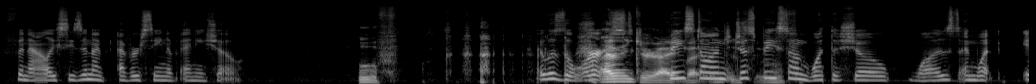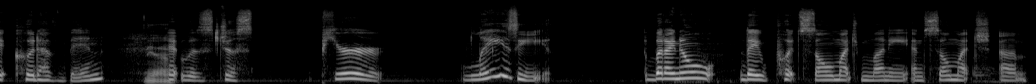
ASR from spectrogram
finale season I've ever seen of any show Oof. it was the worst I think you're right. based on it just, based on what the show was and what it could have been yeah. it was just pure lazy but i know they put so much money and so much um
